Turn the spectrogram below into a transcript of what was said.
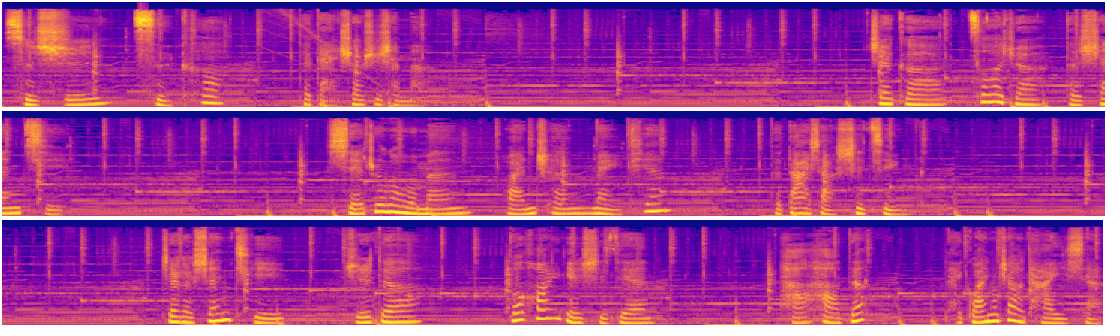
此时此刻的感受是什么？这个坐着的身体协助了我们完成每天的大小事情。这个身体值得多花一点时间，好好的来关照它一下。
